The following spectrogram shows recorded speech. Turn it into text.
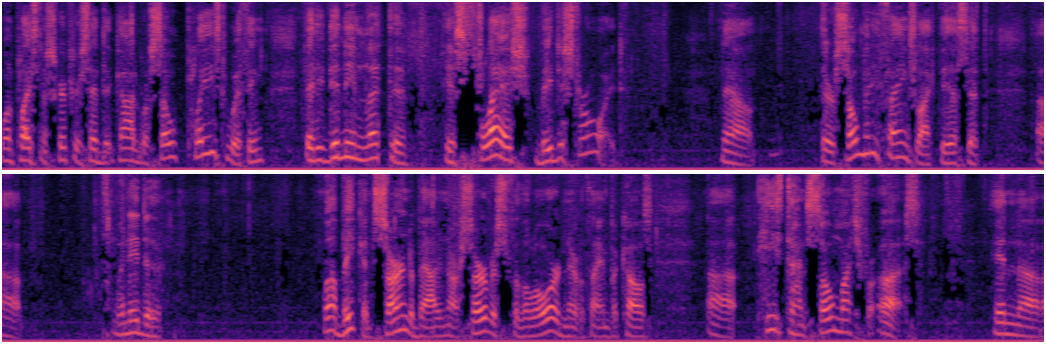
one place in the scripture said that God was so pleased with him that he didn't even let the, his flesh be destroyed. Now, there are so many things like this that uh, we need to, well, be concerned about in our service for the Lord and everything because uh, He's done so much for us. In uh,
